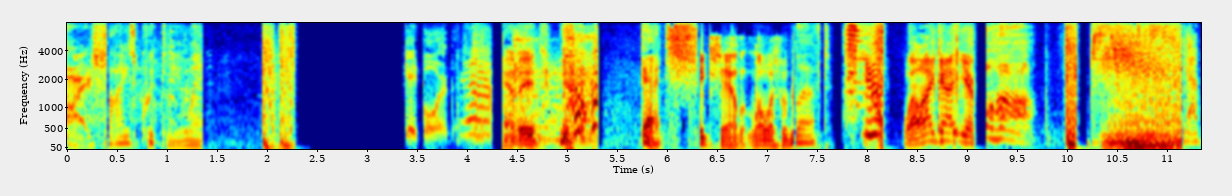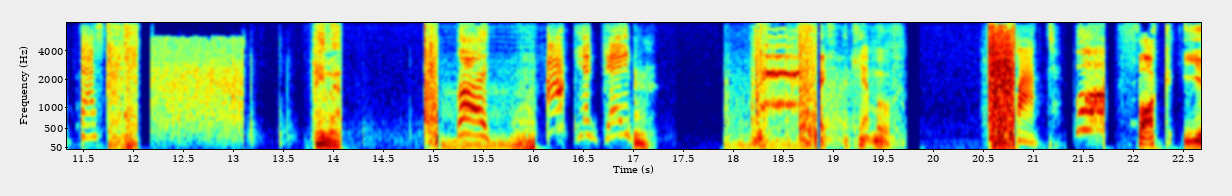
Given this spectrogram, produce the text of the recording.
I size quickly away. Skateboard. Have AIDS. That's eggshell that Lois was left. Well, I got you. The best. Hey man. Bye. Ah, you gave I can't move. what? Fuck you.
